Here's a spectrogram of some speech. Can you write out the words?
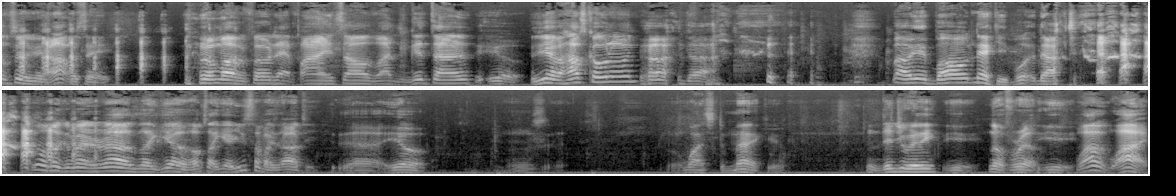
what your aunt would say. I'm off the floor that Pine-Sol, watching good times. Yeah. Did you have a house coat on? nah. About here bald necky. boy. Nah. Motherfucker running around. I was like, yo, I was like, yeah, you somebody's auntie. uh, yo. Watch the Mack, yo. Did you really? Yeah. No, for real. Yeah. Why? Why?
